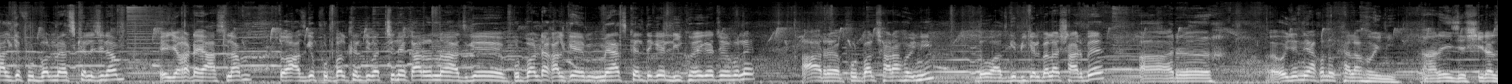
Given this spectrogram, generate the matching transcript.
কালকে ফুটবল ম্যাচ খেলেছিলাম এই জায়গাটায় আসলাম। তো আজকে ফুটবল খেলতে পারছি না কারণ আজকে ফুটবলটা কালকে ম্যাচ খেলতে গিয়ে লিক হয়ে গেছে বলে আর ফুটবল ছাড়া হয়নি। তো আজকে বিকেলবেলা সারবে আর ওই জন্য এখনও খেলা হয়নি। আর এই যে সিরাজ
